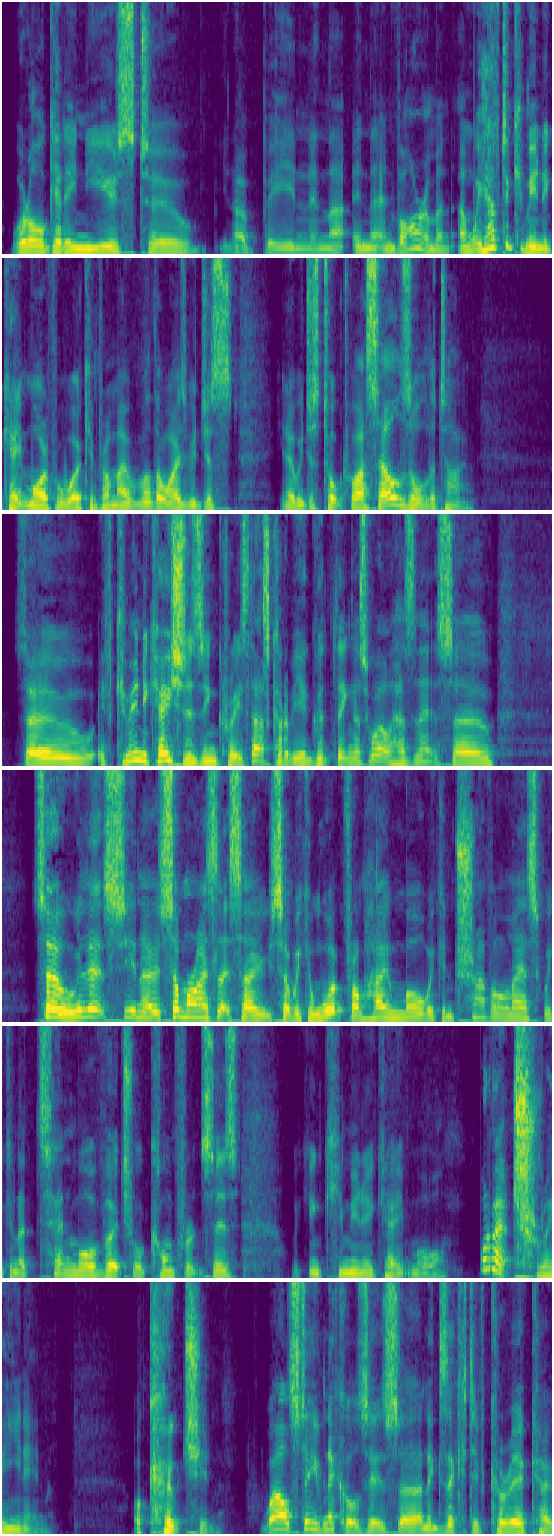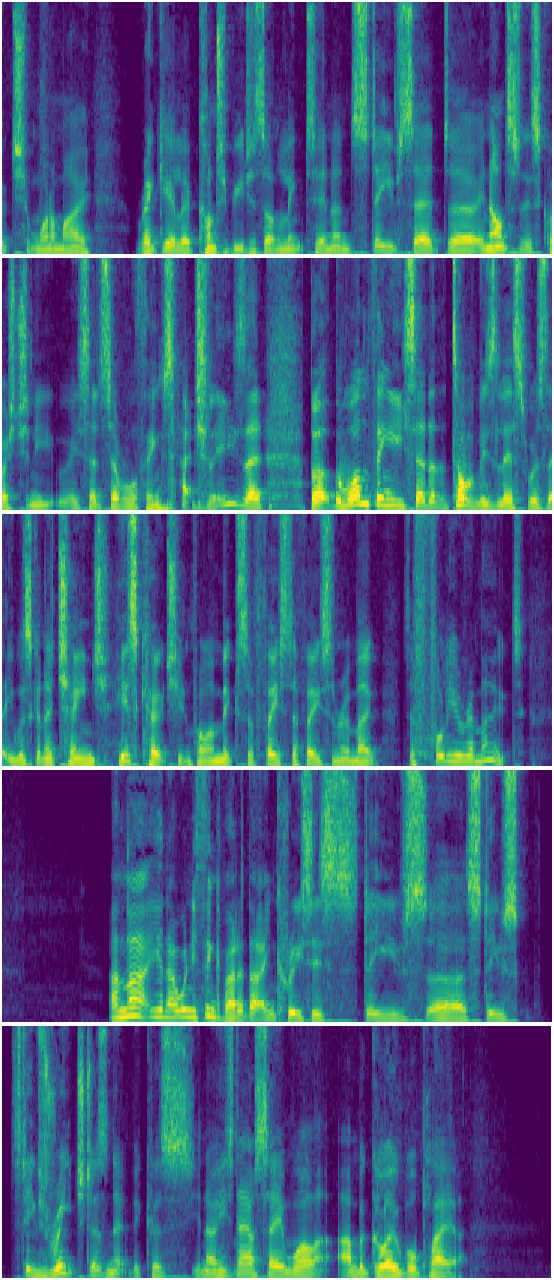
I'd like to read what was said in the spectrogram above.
We're all getting used to, you know, being in that in that environment, and we have to communicate more if we're working from home. Otherwise, we just, you know, we just talk to ourselves all the time. So, if communication has increased, that's got to be a good thing as well, hasn't it? So, so let's you know summarize. Let's say so we can work from home more, we can travel less, we can attend more virtual conferences, we can communicate more. What about training or coaching? Well, Steve Nichols is uh, an executive career coach and one of my regular contributors on LinkedIn. And Steve said, uh, in answer to this question, he, he said several things actually. He said, but the one thing he said at the top of his list was that he was going to change his coaching from a mix of face to face and remote to fully remote. And that, you know, when you think about it, that increases Steve's uh, Steve's Steve's reach, doesn't it? Because you know he's now saying, "Well, I'm a global player."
